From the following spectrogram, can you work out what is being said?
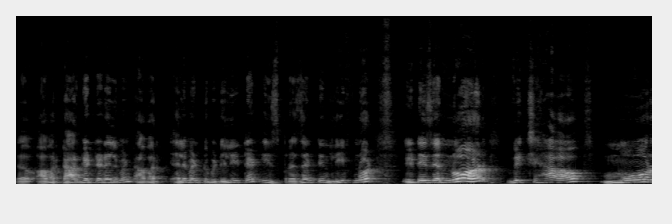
Uh, our targeted element our element to be deleted is present in leaf node. It is a node which have more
